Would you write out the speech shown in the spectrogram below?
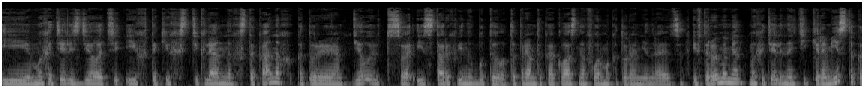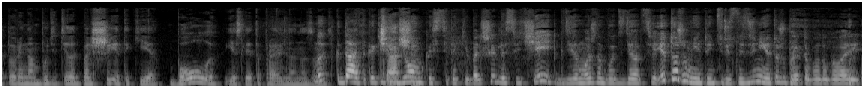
и мы хотели сделать их в таких стеклянных стаканах, которые делаются из старых винных бутылок. Это прям такая классная форма, которая мне нравится. И второй момент, мы хотели найти керамиста, который нам будет делать большие такие боулы, если это правильно назвать. Ну да, это какие-то емкости такие большие для свечей, где можно будет сделать свечи. Я тоже мне это интересно, извини, я тоже про это буду говорить.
